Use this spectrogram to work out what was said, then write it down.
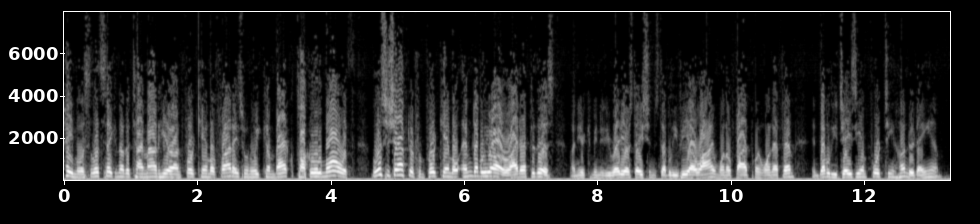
Hey, Melissa, let's take another time out here on Fort Campbell Fridays. When we come back, we'll talk a little more with Melissa Schaffner from Fort Campbell MWR right after this on your community radio stations WVLI 105.1 FM and WJZM 1400 AM.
